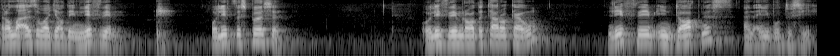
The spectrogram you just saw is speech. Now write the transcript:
and Allah Azza wa Jal then left them or left this person or left them rather تركهم left them in darkness, unable to see.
